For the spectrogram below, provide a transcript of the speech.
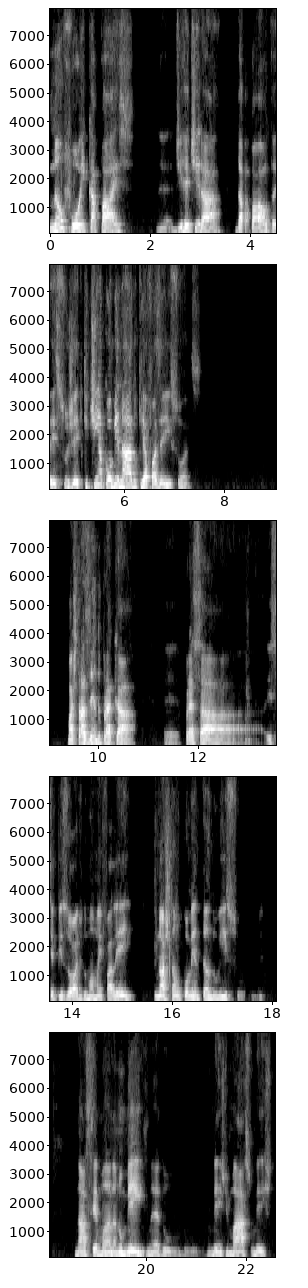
não foi capaz né, de retirar da pauta esse sujeito que tinha combinado que ia fazer isso antes. Mas trazendo para cá, é, para essa esse episódio do Mamãe Falei, e nós estamos comentando isso na semana, no mês, né, do, do mês de março, mês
